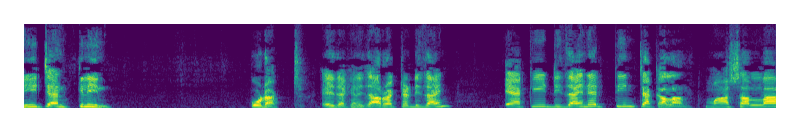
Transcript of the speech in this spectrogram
নিট অ্যান্ড ক্লিন প্রোডাক্ট এই দেখেন, এই যে আরও একটা ডিজাইন। একই ডিজাইনের তিনটা কালার। মাশাল্লাহ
